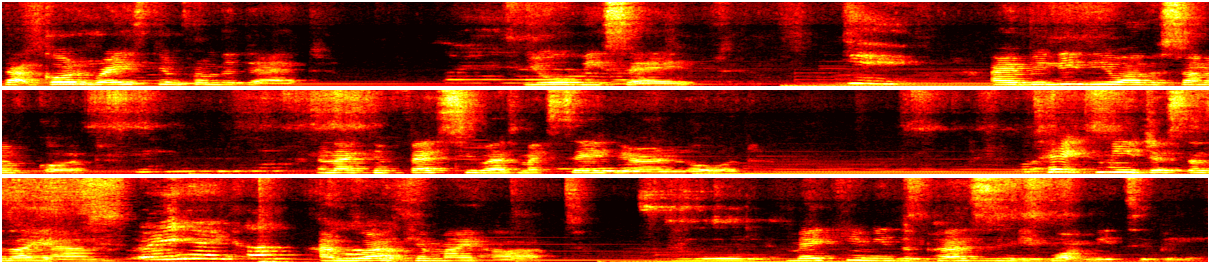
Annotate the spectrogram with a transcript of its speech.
that God raised him from the dead, you will be saved. I believe you are the Son of God, and I confess you as my Savior and Lord. Take me just as I am and work in my heart, making me the person you want me to be.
